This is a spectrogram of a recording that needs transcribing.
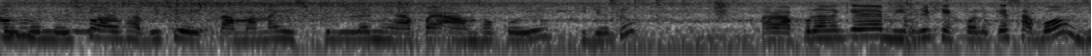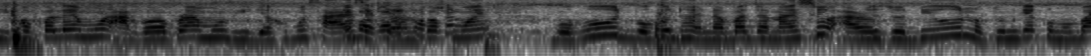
কৰিবলৈ লৈছোঁ আৰু ভাবিছোঁ তামান্নাক স্কুললৈ নিয়াৰ পৰাই আৰম্ভ কৰোঁ ভিডিঅ'টো। আৰু আপোনালোকে ভিডিঅ'টো শেষলৈকে চাব। যিসকলে মোৰ আগৰ পৰা মোৰ ভিডিঅ'সমূহ চাই আছে তেওঁলোকক মই বহুত বহুত ধন্যবাদ জনাইছোঁ। আৰু যদিও নতুনকৈ কোনোবা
